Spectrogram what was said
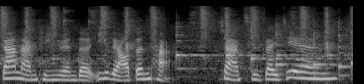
嘉南平原的医疗灯塔。下次再见。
